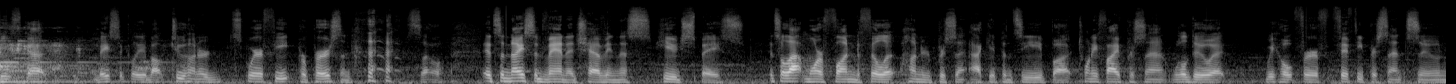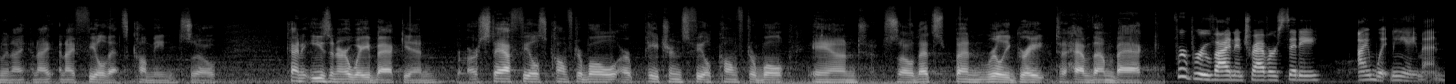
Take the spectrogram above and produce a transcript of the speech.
We've got basically about 200 square feet per person, so it's a nice advantage having this huge space. It's a lot more fun to fill it 100% occupancy, but 25% we'll do it. We hope for 50% soon, and I, and, I, and I feel that's coming. So kind of easing our way back in. Our staff feels comfortable, our patrons feel comfortable, and so that's been really great to have them back. For Brewvine in Traverse City, I'm Whitney Amann.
